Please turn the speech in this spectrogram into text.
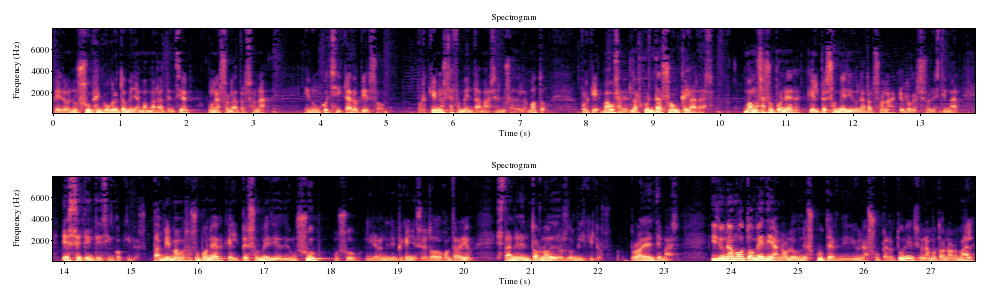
Pero en un sub en concreto me llama más la atención. Una sola persona en un coche y claro, pienso, ¿por qué no se fomenta más el uso de la moto? Porque, vamos a ver, las cuentas son claras. Vamos a suponer que el peso medio de una persona, que es lo que se suele estimar, es 75 kilos. También vamos a suponer que el peso medio de un sub, un sub ni grande ni pequeño, sino todo lo contrario, está en el entorno de los 2.000 kilos, probablemente más. Y de una moto media, no hablo de un scooter ni de una super touring, sino una moto normal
